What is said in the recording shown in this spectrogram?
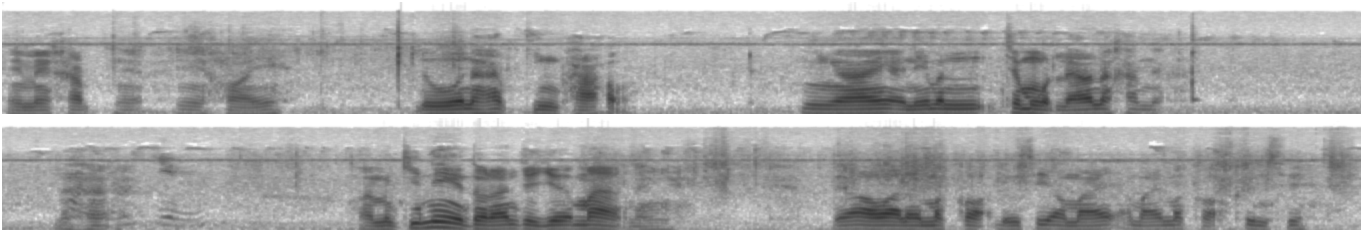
เห็นไหมครับเนี่ยนี่หอยดูนะครับ กิ่งพร้าวนี่ไง อันนี้มันจะหมดแล้วนะครับ เนี่ยนะฮะกินหอยเมื่อกี้นี่ตัวนั้นจะเยอะมากนะเดี๋ยวเอาอะไรมาเกาะดูซิเอาไม้เอาไม้มาเกาะขึ้นซิตรงนี้จะ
